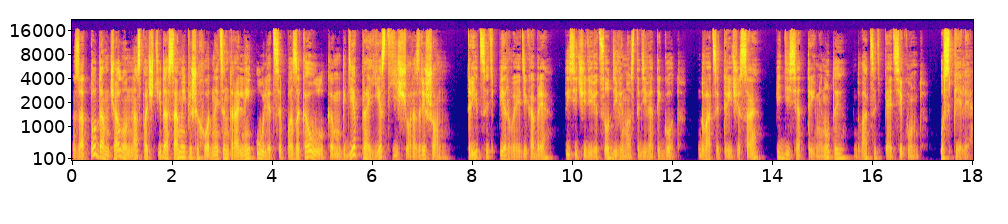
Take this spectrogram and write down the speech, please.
Зато домчал он нас почти до самой пешеходной центральной улицы по закоулкам, где проезд еще разрешен. 31 декабря 1999 год. 23 часа 53 минуты 25 секунд. Успели.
